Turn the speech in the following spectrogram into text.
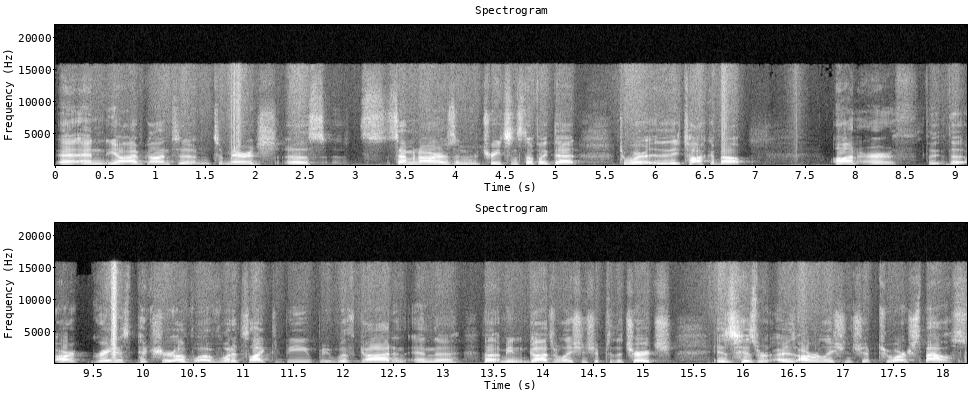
And, and, you know, I've gone to, to marriage uh, seminars and retreats and stuff like that to where they talk about on earth the, the, our greatest picture of, of what it's like to be with God and, and the, uh, I mean, God's relationship to the church is, his, is our relationship to our spouse.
